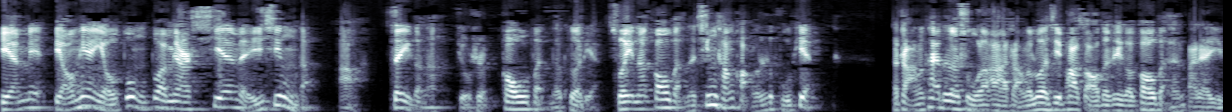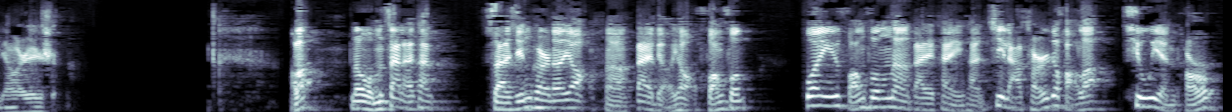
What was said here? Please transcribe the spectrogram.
表面表面有洞，断面纤维性的啊，这个呢就是高本的特点。所以呢高本呢经常考的是图片，它长得太特殊了啊，长得乱七八糟的这个高本大家一定要认识。好了，那我们再来看伞形科的药啊，代表药防风。关于防风呢，大家看一看，记俩词儿就好了。蚯蚓头、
